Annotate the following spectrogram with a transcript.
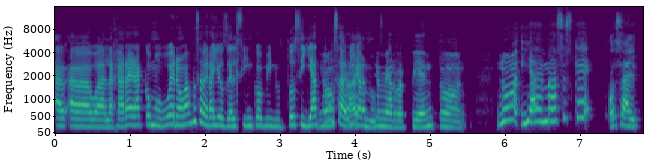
a, Guadalajara, era como, bueno, vamos a ver a Yosel cinco minutos y ya todos sabíamos. Que me arrepiento. No, y además es que, o sea, el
